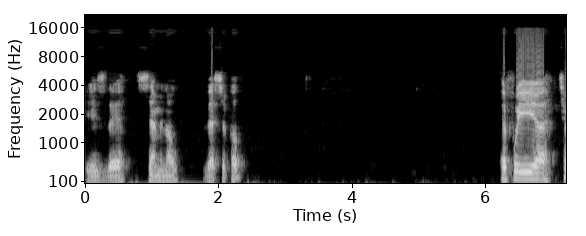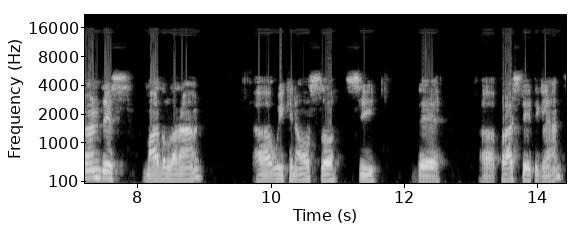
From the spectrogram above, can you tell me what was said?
is the seminal vesicle. If we uh, turn this model around uh, we can also see the uh, prostate gland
